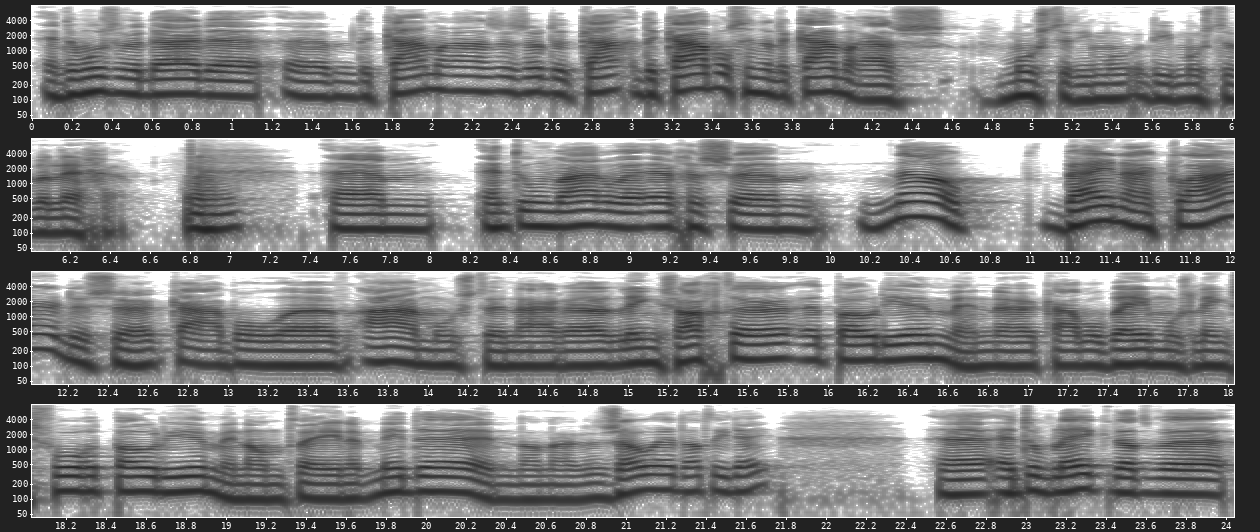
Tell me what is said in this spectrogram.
en toen moesten we daar de, ehm, de camera's en zo, de, ka- de kabels in de camera's moesten, die, mo- die moesten we leggen. Ehm, en toen waren we ergens, ehm, nou, bijna klaar. Dus eh, kabel eh, A moest naar eh, links achter het podium. En kabel B moest links voor het podium. En dan twee in het midden. En dan naar zo, hè, dat idee. En toen bleek dat we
